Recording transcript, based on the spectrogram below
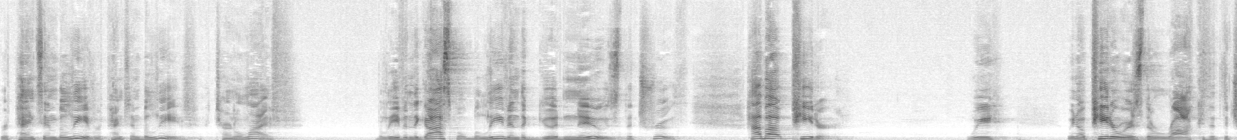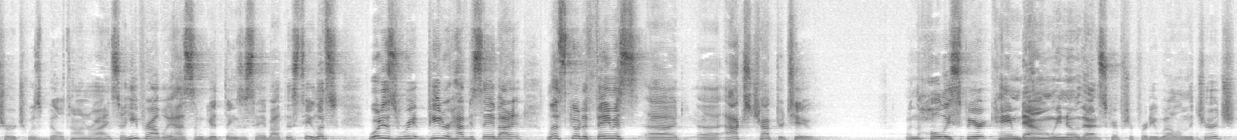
Repent and believe, repent and believe, eternal life. Believe in the gospel. Believe in the good news, the truth. How about Peter? We, we know Peter was the rock that the church was built on, right? So he probably has some good things to say about this too. Let's, what does Peter have to say about it? Let's go to famous uh, uh, Acts chapter 2. When the Holy Spirit came down, we know that scripture pretty well in the church.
